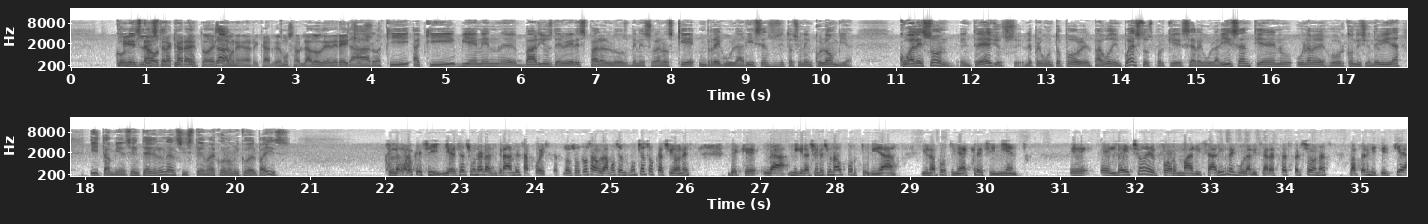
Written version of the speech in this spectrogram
Con es la otra cara de toda esta moneda, Ricardo. Hemos hablado de derechos. Claro, aquí, aquí vienen varios deberes para los venezolanos que regularicen su situación en Colombia. ¿Cuáles son? Entre ellos, eh, le pregunto por el pago de impuestos, porque se regularizan, tienen una mejor condición de vida y también se integran al sistema económico del país. Claro que sí, y esa es una de las grandes apuestas. Nosotros hablamos en muchas ocasiones de que la migración es una oportunidad y una oportunidad de crecimiento. Eh, el hecho de formalizar y regularizar a estas personas va a permitir que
